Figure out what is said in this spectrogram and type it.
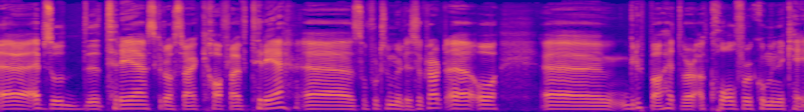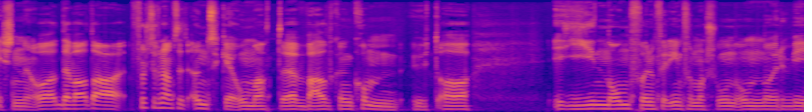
eh, episode 3, skråstrek Half-Life 3, eh, så fort som mulig, så klart. Eh, og eh, gruppa heter vel A Call for Communication. Og det var da først og fremst et ønske om at eh, Valve kan komme ut og gi noen form for informasjon om når vi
